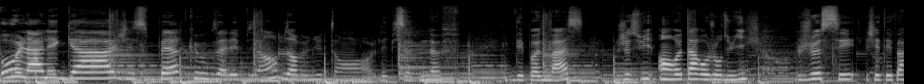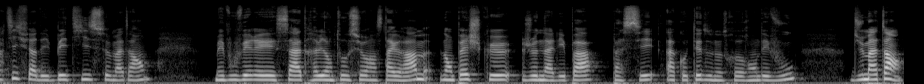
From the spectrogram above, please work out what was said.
Hola les gars, j'espère que vous allez bien. Bienvenue dans l'épisode 9 des Podmas. Je suis en retard aujourd'hui. Je sais, j'étais partie faire des bêtises ce matin, mais vous verrez ça très bientôt sur Instagram. N'empêche que je n'allais pas passer à côté de notre rendez-vous du matin.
